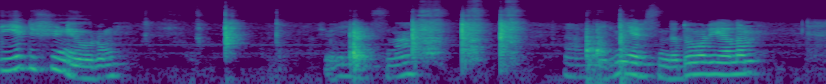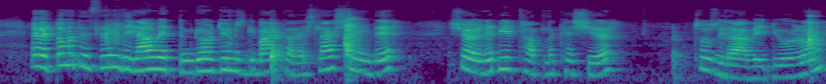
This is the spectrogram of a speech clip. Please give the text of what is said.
diye düşünüyorum. Şöyle yarısına edelim. Yarısını da doğrayalım. Evet domateslerimi de ilave ettim. Gördüğünüz gibi arkadaşlar şimdi şöyle bir tatlı kaşığı tuz ilave ediyorum.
